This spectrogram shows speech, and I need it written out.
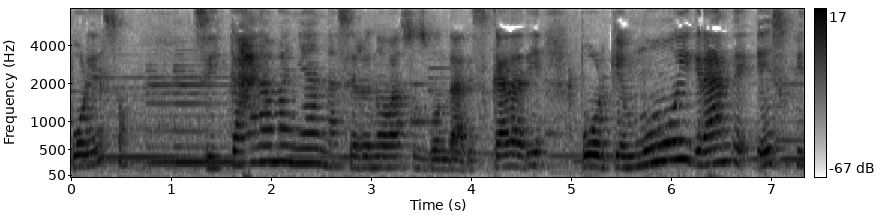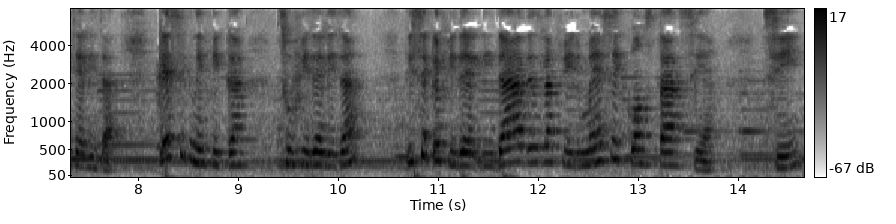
Por eso Sí, cada mañana se renovan sus bondades, cada día, porque muy grande es su fidelidad. ¿Qué significa su fidelidad? Dice que fidelidad es la firmeza y constancia, ¿sí?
